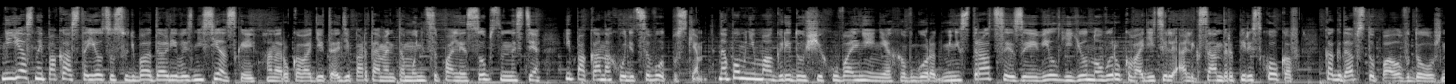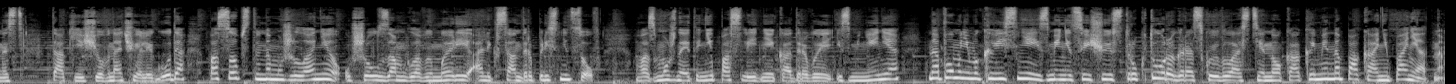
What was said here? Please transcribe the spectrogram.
Неясной пока остается судьба Дарьи Вознесенской. Она руководит департаментом муниципальной собственности и пока находится в отпуске. Напомним о грядущих увольнениях в администрации заявил ее новый руководитель Александр Перескоков, когда вступал в в должность. Так, еще в начале года по собственному желанию ушел замглавы мэрии Александр Преснецов. Возможно, это не последние кадровые изменения. Напомним, к весне изменится еще и структура городской власти, но как именно, пока непонятно.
